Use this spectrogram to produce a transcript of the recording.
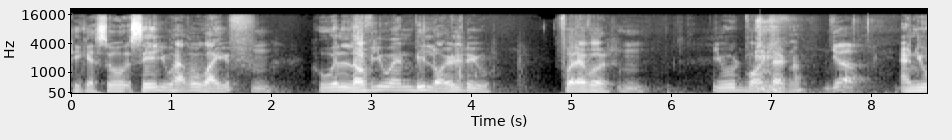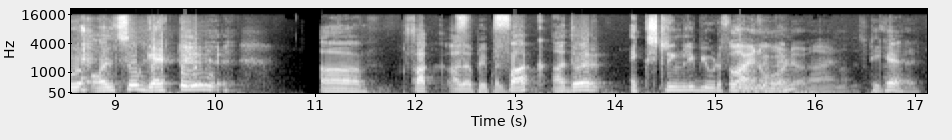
ठीक है so say you have a wife Hmm. who will love you and be loyal to you forever Hmm. you would want that na Yeah. and you would also get to uh, Fuck other people. fuck other extremely beautiful Oh, I know women what. you're- हाँ, I know this. one. ठीक है? हाँ, correct.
